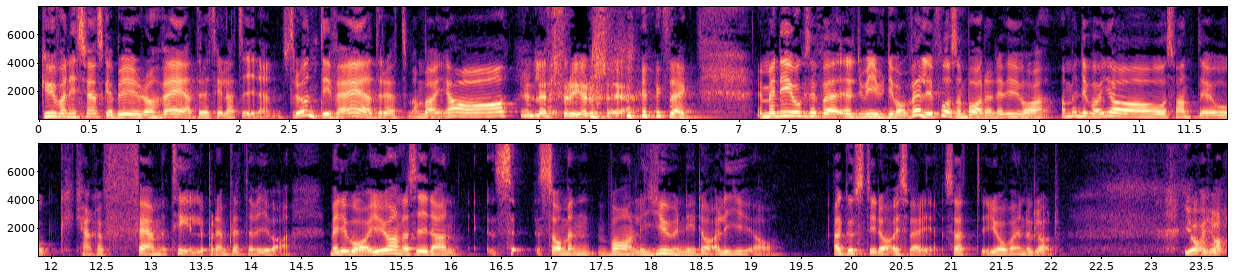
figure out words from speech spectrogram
Gud vad ni svenskar bryr er om vädret hela tiden. Strunt i vädret. Man bara ja, Det är lätt för er att säga. exakt. Men det är också för att vi, det var väldigt få som badade. Vi var, ja men det var jag och Svante och kanske fem till på den plätten vi var. Men det var ju å andra sidan som en vanlig junidag, eller ja, augustidag i Sverige. Så att jag var ändå glad. Ja, ja,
